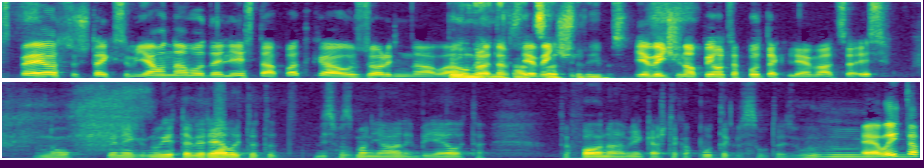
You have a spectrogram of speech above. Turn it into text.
spēles uz, teiksim, jaunā modeļa ies tāpat kā uz oriģinālā. Pilnīgi Protams, ja viņš, ja viņš nav pilns ar putekļiem atceries. Nu, vienīgi, nu, ja tev ir elite, tad vismaz man Jānis bija elite. Tur fonā vienkārši tā kā putekļi sūtais. Elita?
